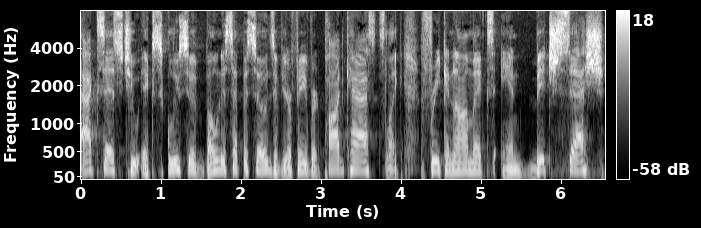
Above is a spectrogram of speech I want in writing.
access to exclusive bonus episodes of your favorite podcasts like Freakonomics and Bitch Sesh,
